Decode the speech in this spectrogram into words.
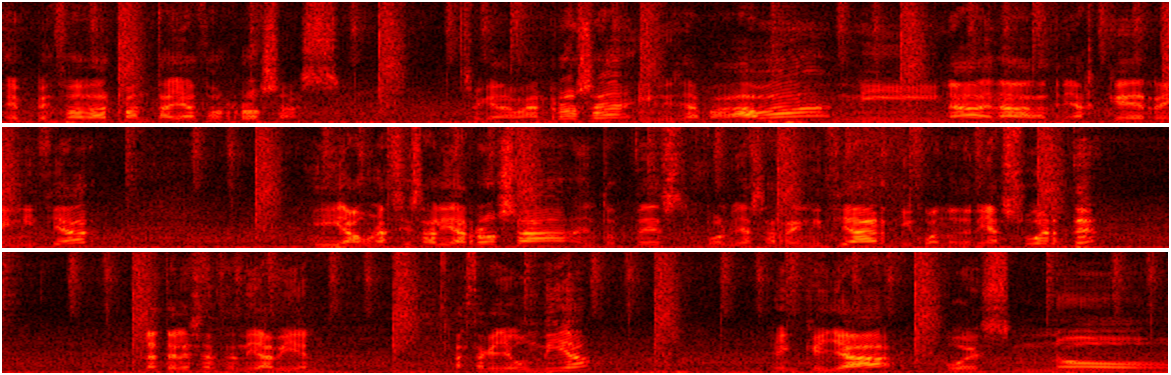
empezó a dar pantallazos rosas. Se quedaba en rosa y ni se apagaba ni nada de nada. La tenías que reiniciar y aún así salía rosa, entonces volvías a reiniciar y cuando tenías suerte, la tele se encendía bien. Hasta que llegó un día en que ya pues no,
